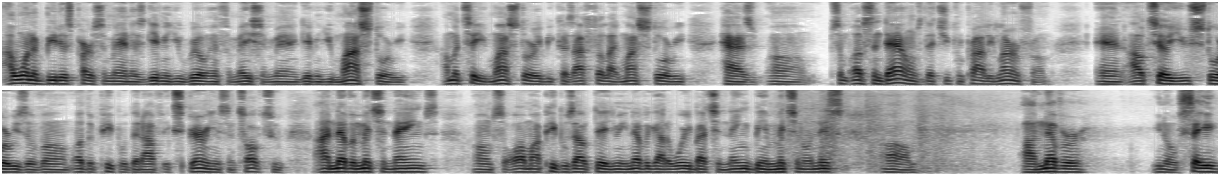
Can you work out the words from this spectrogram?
I want to be this person, man, that's giving you real information, man, giving you my story. I'm gonna tell you my story because I feel like my story has um, some ups and downs that you can probably learn from. And I'll tell you stories of um, other people that I've experienced and talked to. I never mention names. Um, so all my peoples out there, you ain't never got to worry about your name being mentioned on this. Um, I'll never you know, say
